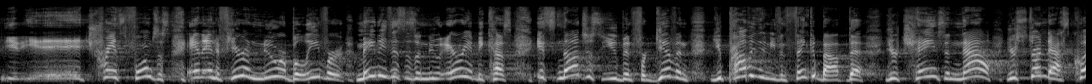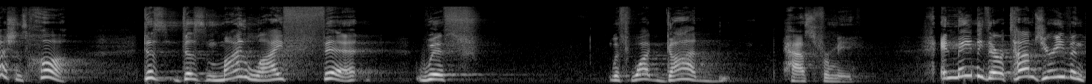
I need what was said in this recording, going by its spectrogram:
it, it, transforms us. And, and if you're a newer believer, maybe this is a new area because it's not just you've been forgiven, you probably didn't even think about that you're changed, and now you're starting to ask questions huh? Does, does my life fit with, with what God has for me. And maybe there are times you're even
